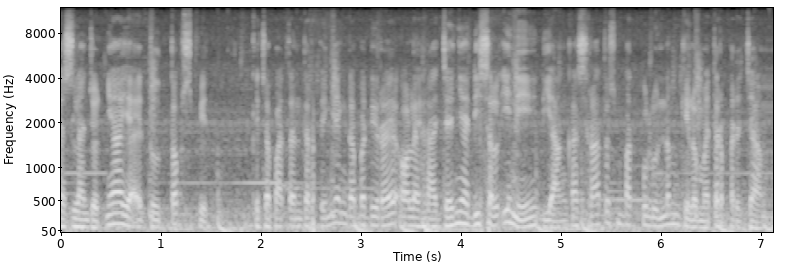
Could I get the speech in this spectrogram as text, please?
Tes selanjutnya yaitu top speed. Kecepatan tertinggi yang dapat diraih oleh rajanya diesel ini di angka 146 km per jam.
